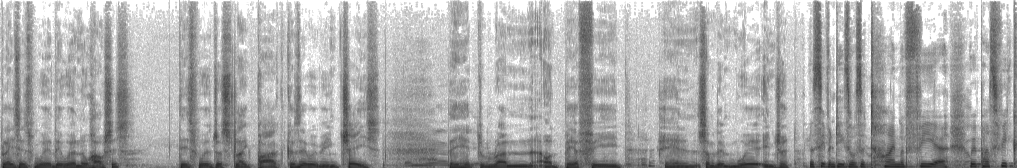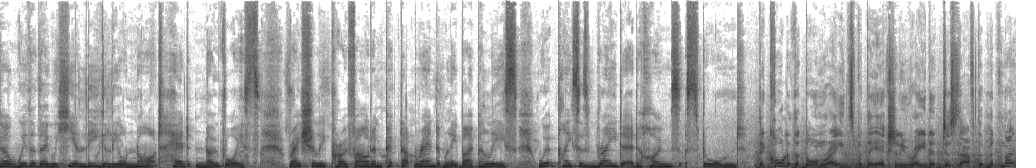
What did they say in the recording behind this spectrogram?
places where there were no houses. These were just like park because they were being chased. They had to run on bare feet, and some of them were injured. The 70s was a time of fear where Pasifika, whether they were here legally or not, had no voice. Racially profiled and picked up randomly by police, workplaces raided, homes stormed. They call it the dawn raids, but they actually raided just after midnight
